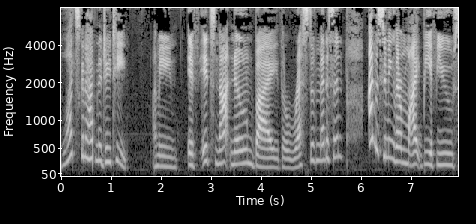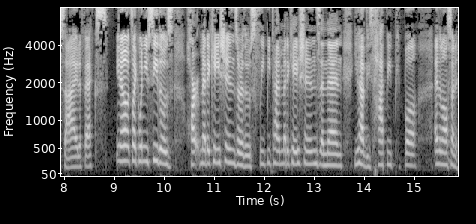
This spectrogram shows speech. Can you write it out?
what's going to happen to JT? I mean, if it's not known by the rest of medicine, I'm assuming there might be a few side effects. You know, it's like when you see those heart medications or those sleepy time medications, and then you have these happy people, and then all of a sudden,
